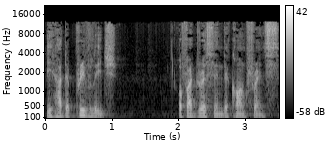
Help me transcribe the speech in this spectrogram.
he had the privilege of addressing the conference.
